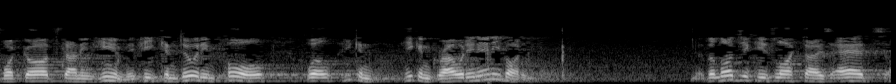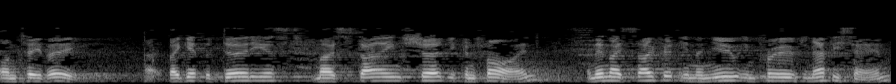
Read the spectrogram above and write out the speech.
what God's done in him. If he can do it in Paul, well, he can, he can grow it in anybody. The logic is like those ads on TV. Uh, they get the dirtiest, most stained shirt you can find, and then they soak it in the new, improved nappy sand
